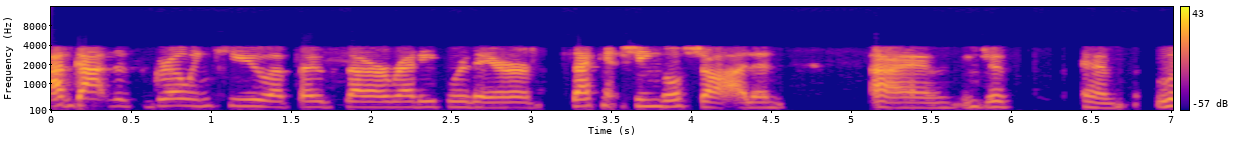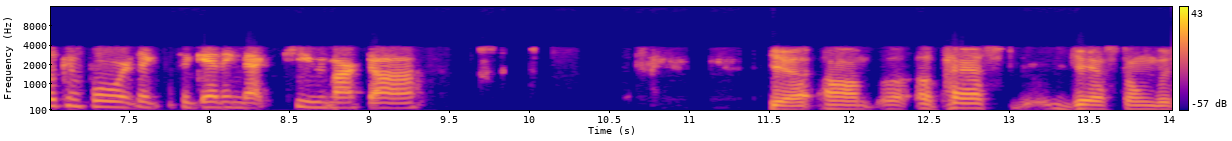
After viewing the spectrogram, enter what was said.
I've got this growing queue of folks that are ready for their second shingle shot, and I'm just um, looking forward to, to getting that queue marked off. Yeah, um, a past guest on the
